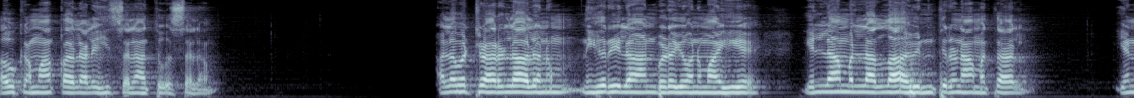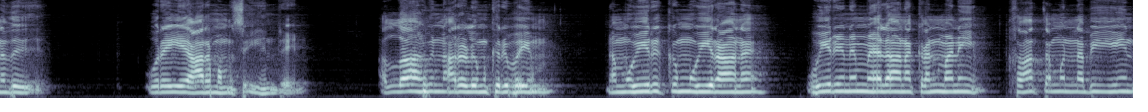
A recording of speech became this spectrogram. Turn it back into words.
أو كما قال عليه الصلاة والسلام அளவற்ற அருளாளனும் நிகரிலா அன்புடையோனுமாகிய எல்லாம் வல்ல அல்லாஹ்வின் திருநாமத்தால் எனது உரையை ஆரம்பம் செய்கின்றேன் அல்லாஹ்வின் அருளும் கிருபையும் நம் உயிருக்கும் உயிரான உயிரினும் மேலான கண்மணி காத்தமுன் நபியின்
